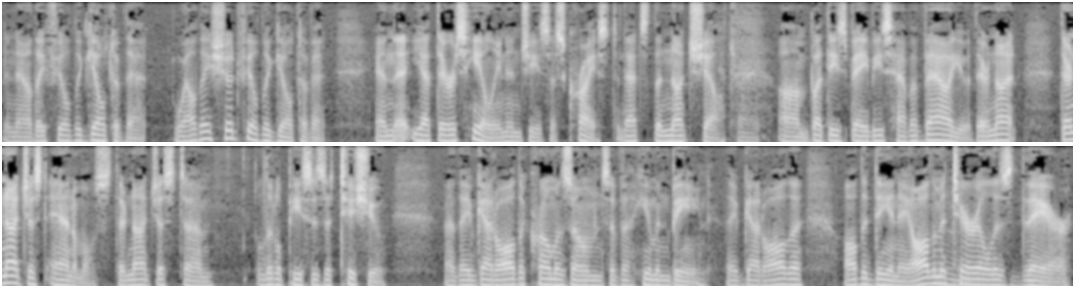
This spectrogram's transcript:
And now they feel the guilt of that. Well, they should feel the guilt of it. And that, yet there is healing in Jesus Christ. That's the nutshell. That's right. Um, but these babies have a value. They're not. They're not just animals. They're not just um, little pieces of tissue. Uh, they've got all the chromosomes of a human being. They've got all the all the DNA. All the Mm. material is there,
